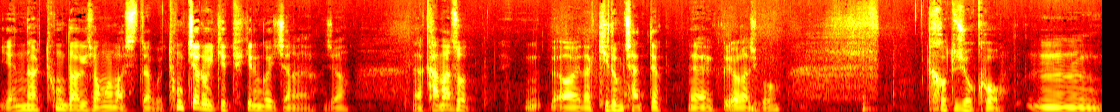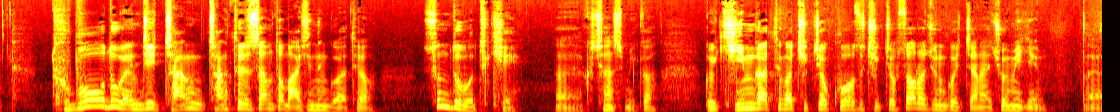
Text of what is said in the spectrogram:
옛날 통닭이 정말 맛있더라고요. 통째로 이렇게 튀기는 거 있잖아요. 그죠? 네, 가마솥 어에다 기름 잔뜩 네, 끓여가지고 그것도 좋고 음 두부도 왠지 장 장터에서 사면 더 맛있는 것 같아요. 순두부 특히 네, 그렇지 않습니까? 그리고 김 같은 거 직접 구워서 직접 썰어주는 거 있잖아요. 조미김. 네,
